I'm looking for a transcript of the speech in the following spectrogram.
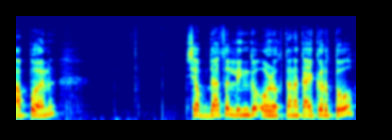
आपण शब्दाचं लिंग ओळखताना काय करतो?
